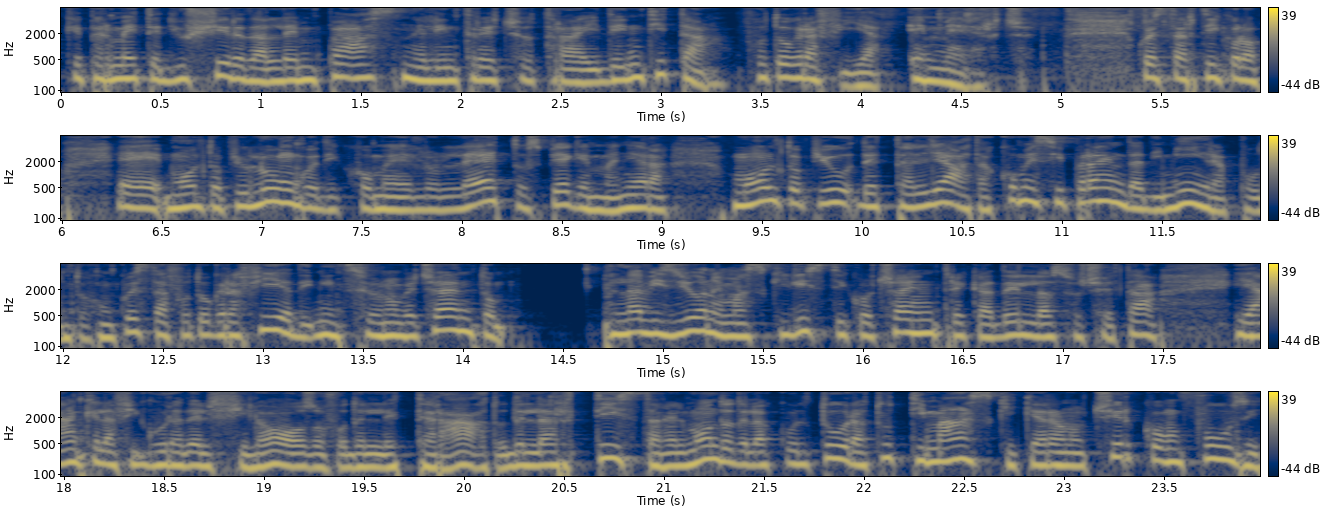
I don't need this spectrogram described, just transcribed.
che permette di uscire dall'impasse nell'intreccio tra identità, fotografia e merce. Questo articolo è molto più lungo di come l'ho letto, spiega in maniera molto più dettagliata come si prenda di mira appunto con questa fotografia di inizio Novecento la visione maschilistico-centrica della società e anche la figura del filosofo, del letterato, dell'artista nel mondo della cultura, tutti maschi che erano circonfusi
